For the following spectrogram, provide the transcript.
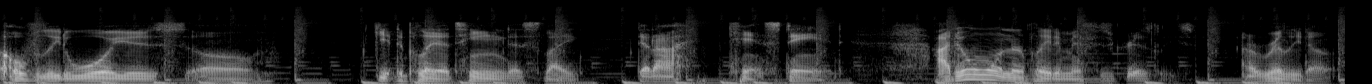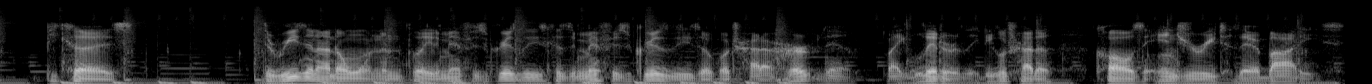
hopefully the Warriors um, get to play a team that's like that I can't stand. I don't want to play the Memphis Grizzlies. I really don't. Because the reason I don't want them to play the Memphis Grizzlies because the Memphis Grizzlies are gonna try to hurt them. Like literally. They're gonna try to cause injury to their bodies.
